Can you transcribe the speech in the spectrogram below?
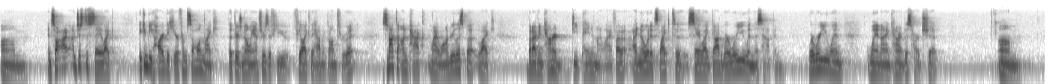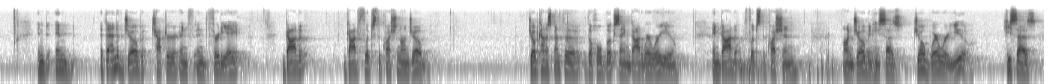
Um, and so I, just to say like, it can be hard to hear from someone like that there's no answers if you feel like they haven't gone through it. It's not to unpack my laundry list, but like, but I've encountered deep pain in my life. I, I know what it's like to say like, God, where were you when this happened? Where were you when, when I encountered this hardship? Um, and, and at the end of Job, chapter in, in 38, God, God flips the question on Job. Job kind of spent the, the whole book saying, God, where were you? And God flips the question on Job and he says, Job, where were you? He says,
